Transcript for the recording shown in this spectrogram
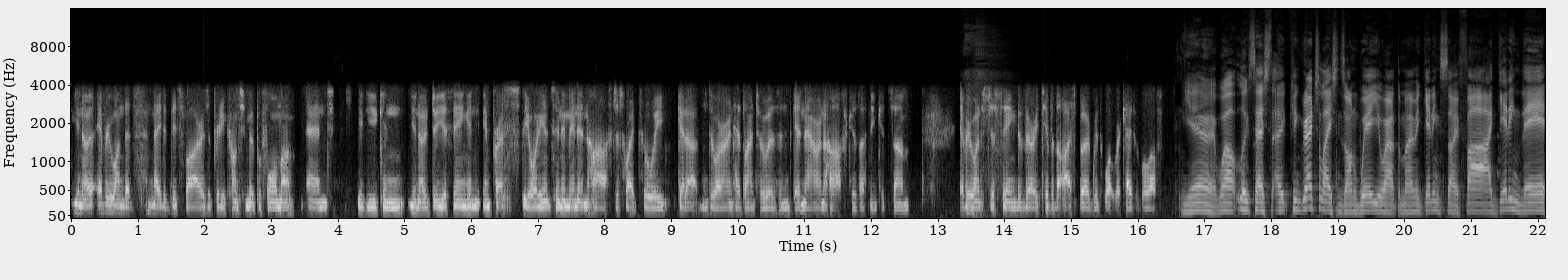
you know, everyone that's made it this far is a pretty consummate performer, and if you can, you know, do your thing and impress the audience in a minute and a half, just wait till we get out and do our own headline tours and get an hour and a half because I think it's um everyone's just seeing the very tip of the iceberg with what we're capable of. Yeah, well, look, Sash, uh, congratulations on where you are at the moment, getting so far, getting there,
